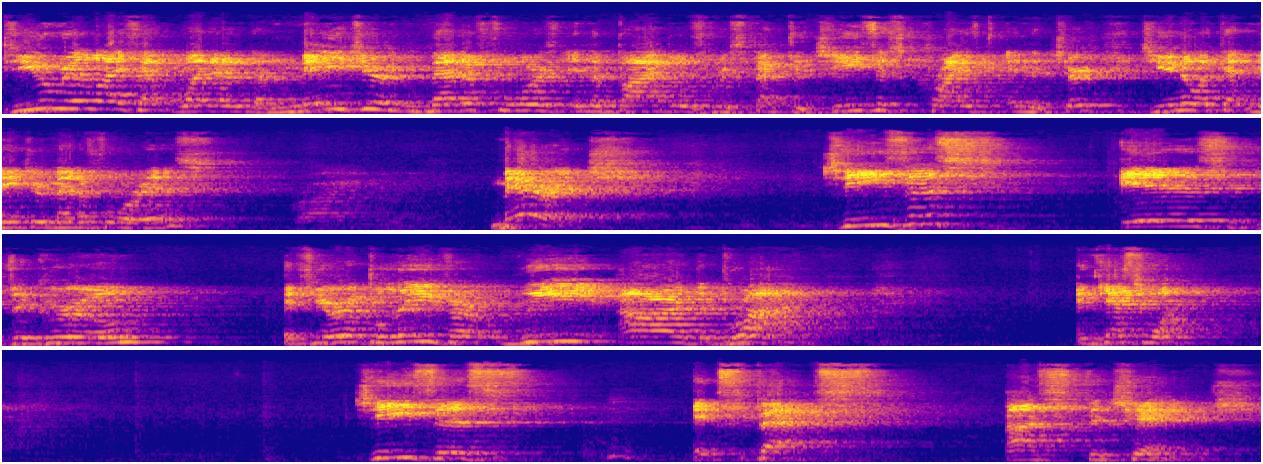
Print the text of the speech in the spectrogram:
Do you realize that one of the major metaphors in the Bible with respect to Jesus Christ and the church, do you know what that major metaphor is? Marriage. Jesus is the groom. If you're a believer, we are the bride. And guess what? Jesus expects us to change.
